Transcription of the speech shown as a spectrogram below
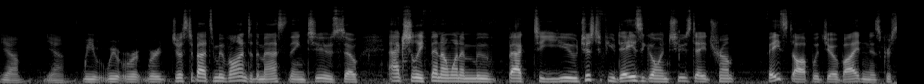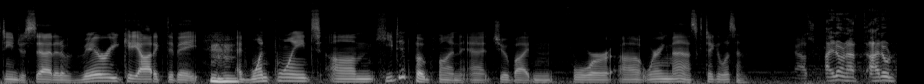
Yeah, yeah. We, we, we're, we're just about to move on to the mask thing, too. So, actually, Finn, I want to move back to you. Just a few days ago on Tuesday, Trump faced off with Joe Biden, as Christine just said, at a very chaotic debate. Mm-hmm. At one point, um, he did poke fun at Joe Biden for uh, wearing masks. Take a listen. I don't have. I don't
